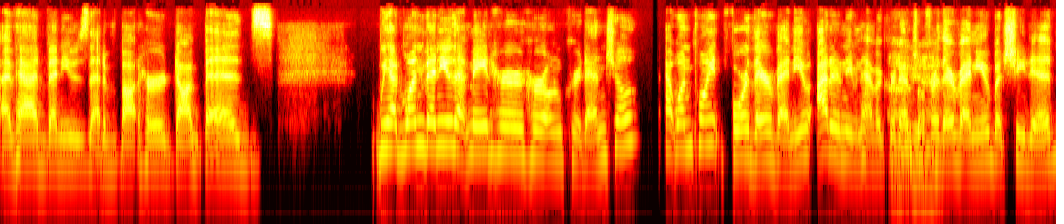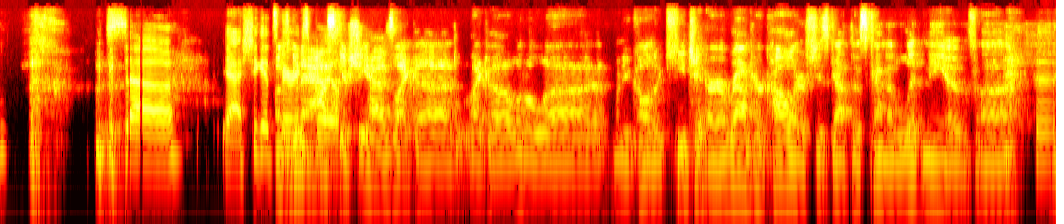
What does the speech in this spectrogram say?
I've had venues that have bought her dog beds. We had one venue that made her her own credential at one point for their venue. I didn't even have a oh, credential oh, yeah. for their venue, but she did. so yeah, she gets. I was going to ask if she has like a like a little uh what do you call it a keychain or around her collar if she's got this kind of litany of uh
